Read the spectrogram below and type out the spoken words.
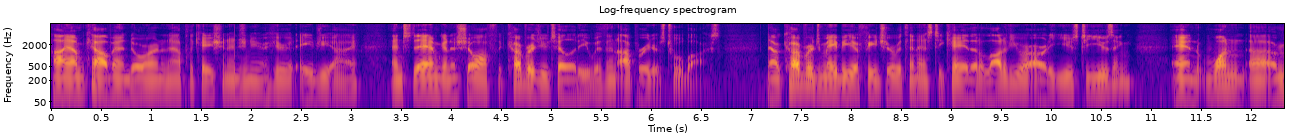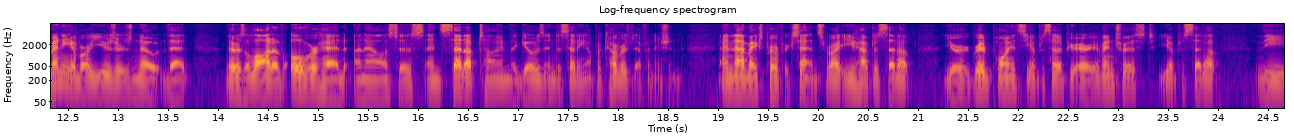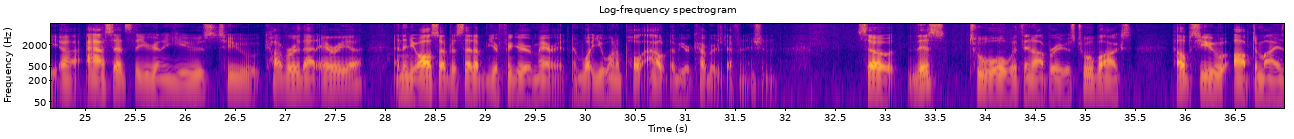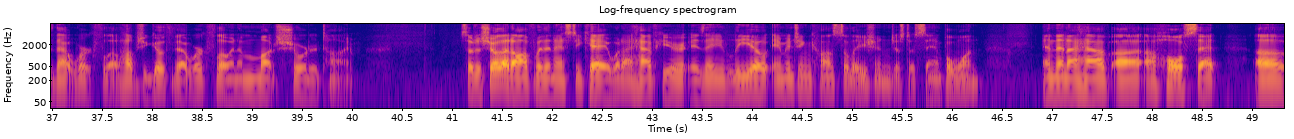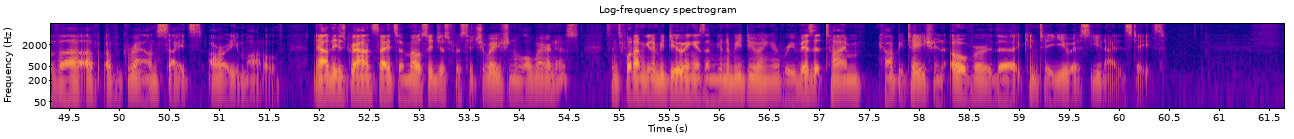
Hi, I'm Cal Van Doren, an application engineer here at AGI, and today I'm going to show off the coverage utility within Operator's Toolbox. Now, coverage may be a feature within STK that a lot of you are already used to using, and one uh, or many of our users note that there's a lot of overhead analysis and setup time that goes into setting up a coverage definition. And that makes perfect sense, right? You have to set up your grid points, you have to set up your area of interest, you have to set up the uh, assets that you're going to use to cover that area. And then you also have to set up your figure of merit and what you want to pull out of your coverage definition. So this tool within Operator's Toolbox helps you optimize that workflow, helps you go through that workflow in a much shorter time. So to show that off with an STK, what I have here is a LEO imaging constellation, just a sample one. And then I have a, a whole set of, uh, of, of ground sites already modeled. Now, these ground sites are mostly just for situational awareness, since what I'm going to be doing is I'm going to be doing a revisit time computation over the contiguous United States.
